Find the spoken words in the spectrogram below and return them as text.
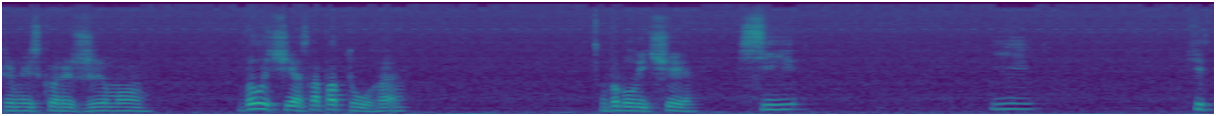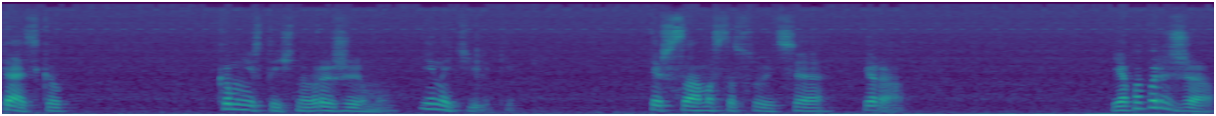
кремлівського режиму величезна потуга в обличчі Сі і китайського комуністичного режиму, і не тільки. Те ж саме стосується Ірану. Я попереджав,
